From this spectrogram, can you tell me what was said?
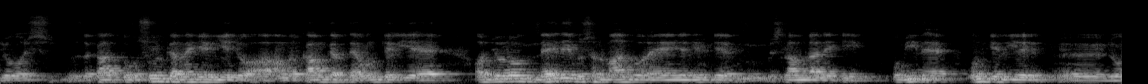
जो इस ज़क़़त को वसूल करने के लिए जो अमल काम करते हैं, उनके लिए है। और जो लोग नए नए मुसलमान हो रहे हैं या जिनके इस्लाम लाने की उम्मीद है, उनके लिए जो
